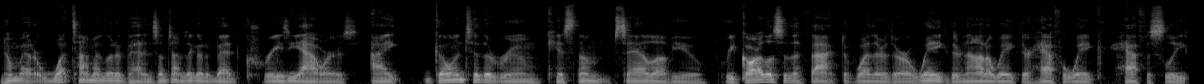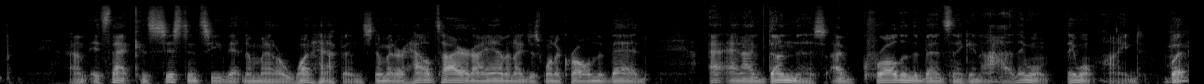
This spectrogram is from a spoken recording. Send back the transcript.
no matter what time I go to bed, and sometimes I go to bed crazy hours, I go into the room, kiss them, say I love you, regardless of the fact of whether they're awake, they're not awake, they're half awake, half asleep. Um, it's that consistency that no matter what happens, no matter how tired I am and I just want to crawl in the bed, and I've done this, I've crawled in the beds thinking, ah, they won't, they won't mind. But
